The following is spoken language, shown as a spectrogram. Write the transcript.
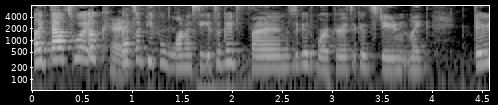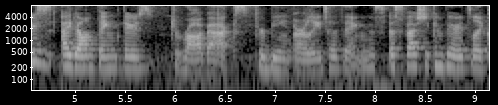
like that's what Okay. that's what people want to see. It's a good friend, it's a good worker, it's a good student. Like there's I don't think there's drawbacks for being early to things, especially compared to like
